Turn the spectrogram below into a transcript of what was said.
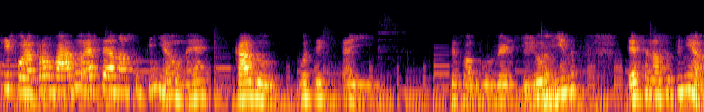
se for aprovado, essa é a nossa opinião, né? Caso você aí, pessoal do governo esteja ouvindo, essa é a nossa opinião.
